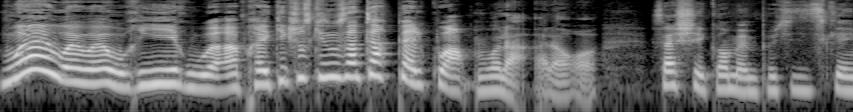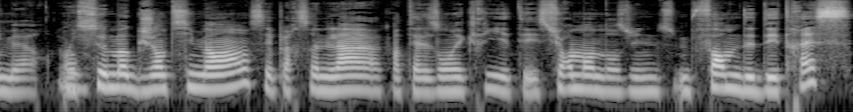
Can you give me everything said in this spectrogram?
Ouais, ouais, ouais, au rire ou après quelque chose qui nous interpelle quoi. Voilà, alors sachez quand même, petit disclaimer, on se moque gentiment. Ces personnes-là, quand elles ont écrit, étaient sûrement dans une, une forme de détresse.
